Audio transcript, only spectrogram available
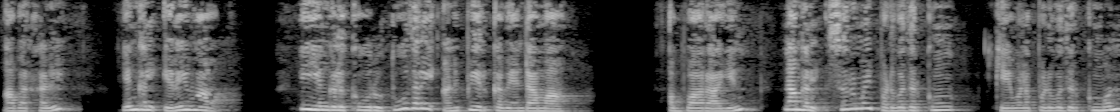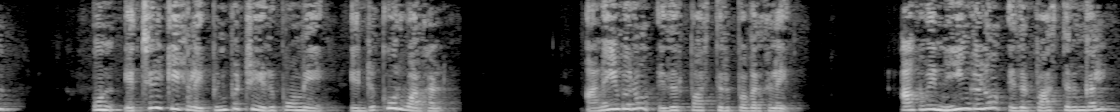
அவர்கள் எங்கள் இறைவா நீ எங்களுக்கு ஒரு தூதரை அனுப்பியிருக்க வேண்டாமா? அவ்வாறாயின் நாங்கள் சிறுமைப்படுவதற்கும் கேவலப்படுவதற்கு முன் உன் எச்சரிக்கைகளை பின்பற்றி இருப்போமே என்று கூறுவார்கள். அனைவரும் எதிர்பார்த்திருப்பவர்களே. ஆகவே நீங்களும் எதிர்பார்த்திருங்கள்.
